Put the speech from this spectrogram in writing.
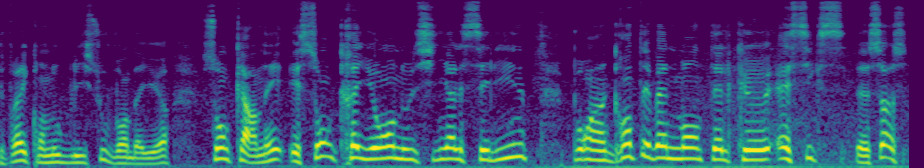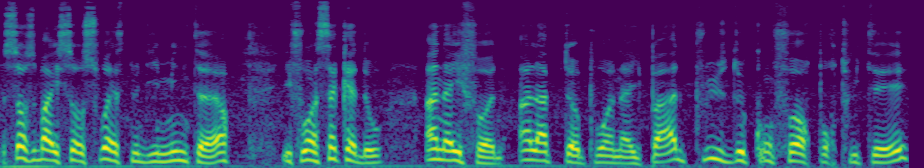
vrai qu'on oublie souvent d'ailleurs son carnet et son crayon, nous signale Céline, pour un grand événement tel que SX, euh, South by Southwest, nous dit Minter. Il faut un sac à dos un iPhone, un laptop ou un iPad, plus de confort pour tweeter,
